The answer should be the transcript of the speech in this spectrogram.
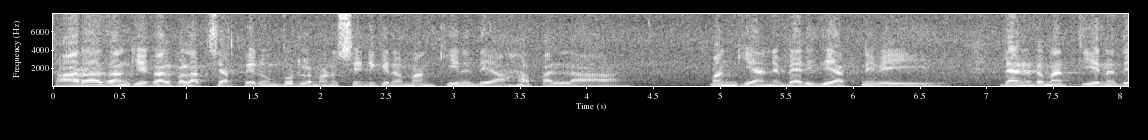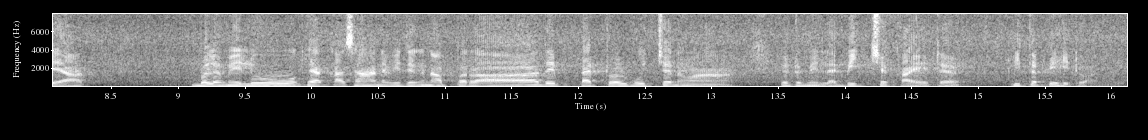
තාරා සංඛ්‍ය කල්පලක්ෂයක් පෙරම්පුරල මිනිස්සුන් කියනවා මං කියන දේ අහපල්ලා මං කියන්නේ බැරි දෙයක් නෙවෙයි දැනටමත් තියෙන දෙයක් උඹලා මේ ලෝකයක් අසහන විදගෙන අපරාධේ පෙට්‍රල් පුච්චනවා. ඒකට මේ ලැබිච්ච කයට හිත පිහිටවන්නේ.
